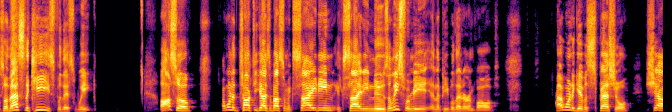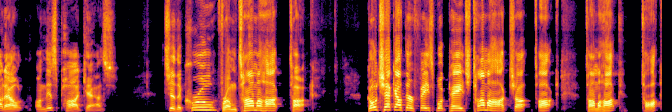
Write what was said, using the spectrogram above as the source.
So that's the keys for this week. Also, I wanted to talk to you guys about some exciting, exciting news, at least for me and the people that are involved. I want to give a special shout out on this podcast to the crew from Tomahawk Talk. Go check out their Facebook page, Tomahawk Talk, Tomahawk Talk,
